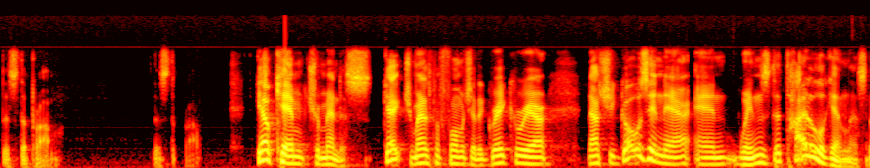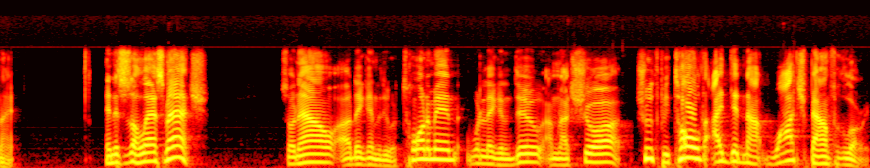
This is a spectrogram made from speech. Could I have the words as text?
This is the problem. This is the problem. Gail Kim, tremendous. Okay, tremendous performance. She had a great career. Now she goes in there and wins the title again last night. And this is her last match. So now are they going to do a tournament? What are they going to do? I'm not sure. Truth be told, I did not watch Bound for Glory.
